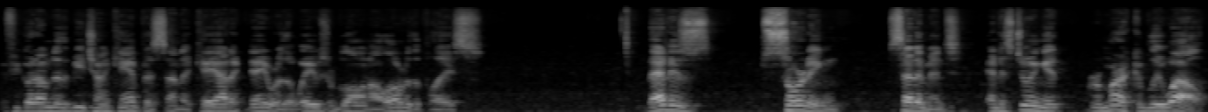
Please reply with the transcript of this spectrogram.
if you go down to the beach on campus on a chaotic day where the waves are blowing all over the place, that is sorting sediment, and it's doing it remarkably well.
